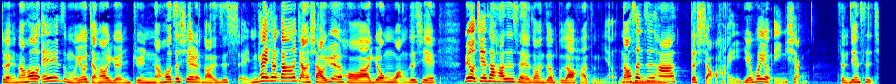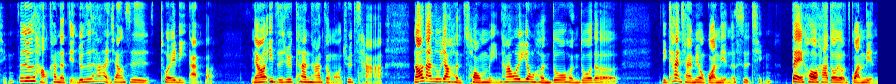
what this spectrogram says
对，然后哎，怎么又讲到援军？然后这些人到底是谁？你看，像刚刚讲小月侯啊、雍王这些，没有介绍他是谁的时候，你真的不知道他怎么样。然后甚至他的小孩也会有影响整件事情，这就是好看的点，就是他很像是推理案吧。你要一直去看他怎么去查。然后男主角很聪明，他会用很多很多的你看起来没有关联的事情，背后他都有关联。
